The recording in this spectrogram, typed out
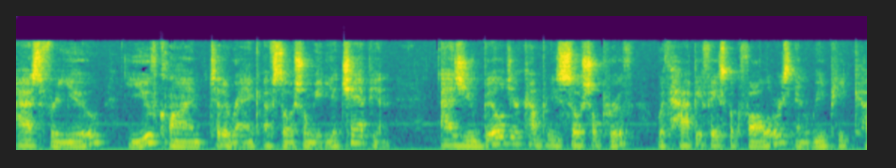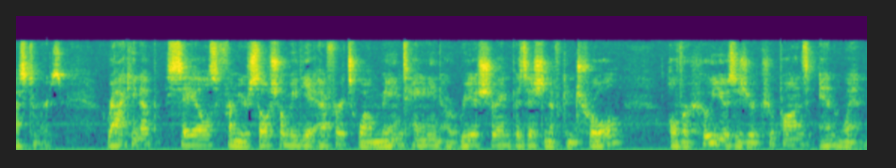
As for you, you've climbed to the rank of social media champion as you build your company's social proof with happy Facebook followers and repeat customers, racking up sales from your social media efforts while maintaining a reassuring position of control over who uses your coupons and when.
